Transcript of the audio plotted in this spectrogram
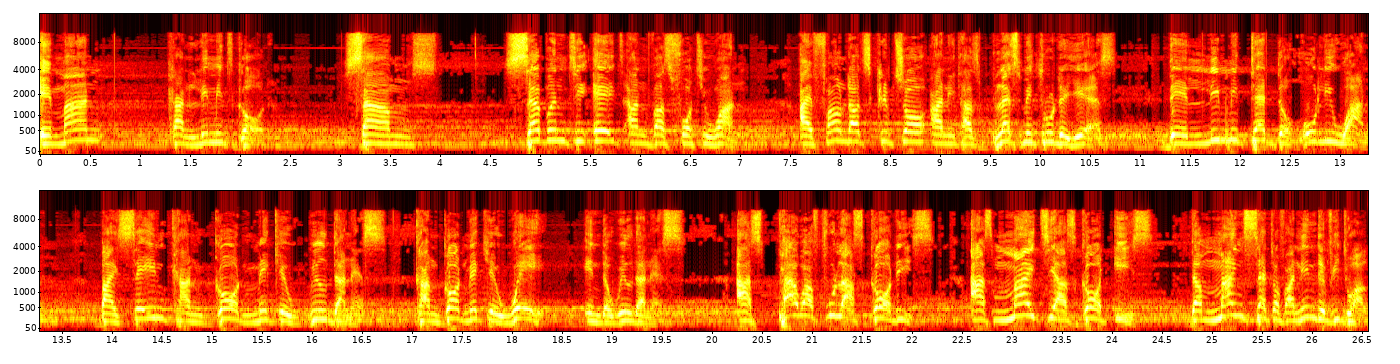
A man can limit God Psalms 78 and verse 41 I found out scripture and it has blessed me through the years. They limited the Holy One by saying, Can God make a wilderness? Can God make a way in the wilderness? As powerful as God is, as mighty as God is, the mindset of an individual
